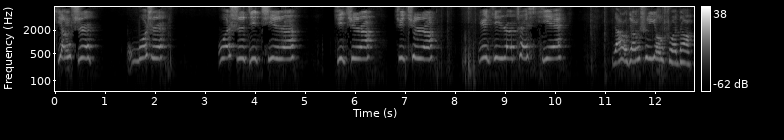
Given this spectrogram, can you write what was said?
僵尸，我是我是机器人，机器人，机器人，机器人吹鞋。”然后僵尸又说道。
